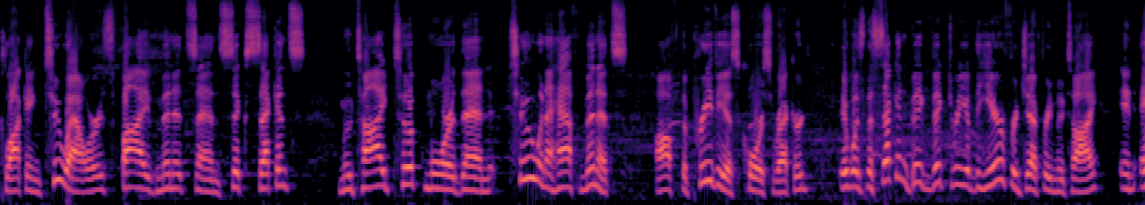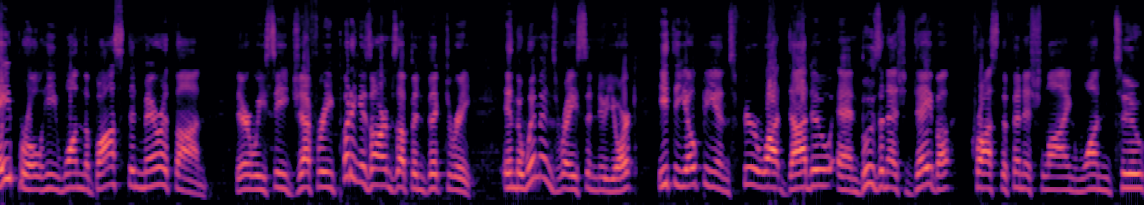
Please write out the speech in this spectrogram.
clocking two hours, five minutes, and six seconds. Mutai took more than two and a half minutes off the previous course record. It was the second big victory of the year for Geoffrey Mutai. In April, he won the Boston Marathon. There we see Geoffrey putting his arms up in victory. In the women's race in New York, Ethiopians Firehiwot Dado and Buzunesh Deba crossed the finish line 1-2.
